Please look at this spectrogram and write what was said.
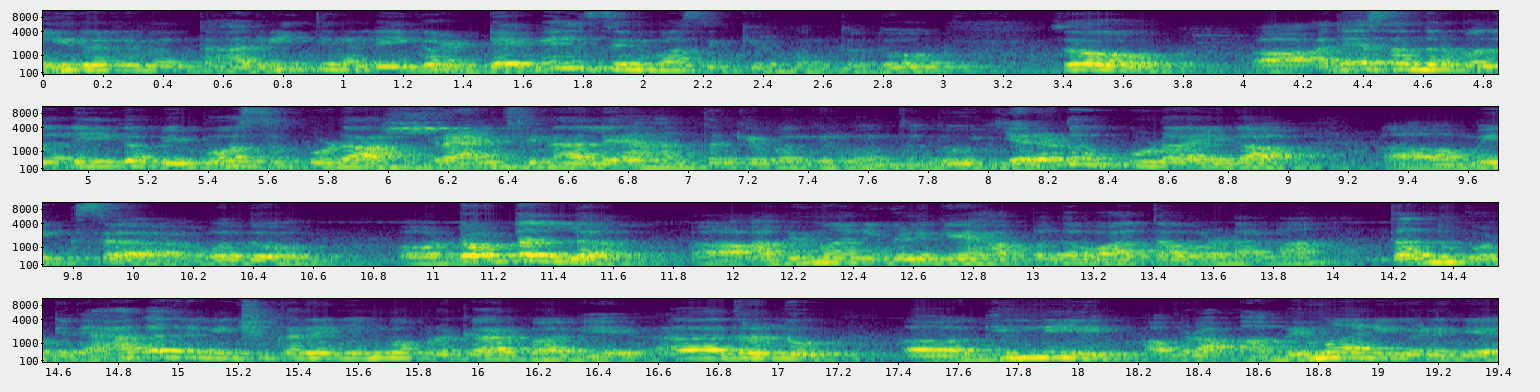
ನೀರಿರುವಂತಹ ರೀತಿಯಲ್ಲಿ ಈಗ ಡೆವಿಲ್ ಸಿನಿಮಾ ಸಿಕ್ಕಿರುವಂಥದ್ದು. ಸೊ ಅದೇ ಸಂದರ್ಭದಲ್ಲಿ ಈಗ ಬಿಗ್ ಬಾಸ್ ಕೂಡ ಗ್ರ್ಯಾಂಡ್ ಫಿನಾಲೆ ಹಂತಕ್ಕೆ ಬಂದಿರುವಂಥದ್ದು. ಎರಡೂ ಕೂಡ ಈಗ ಮಿಕ್ಸ್ ಒಂದು ಟೋಟಲ್ ಅಭಿಮಾನಿಗಳಿಗೆ ಹಬ್ಬದ ವಾತಾವರಣನ ತಂದುಕೊಟ್ಟಿದೆ. ಹಾಗಾದ್ರೆ ವೀಕ್ಷಕರೇ, ನಿಮ್ಮ ಪ್ರಕಾರವಾಗಿ, ಅದರಲ್ಲೂ ಗಿಲ್ಲಿ ಅವರ ಅಭಿಮಾನಿಗಳಿಗೆ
